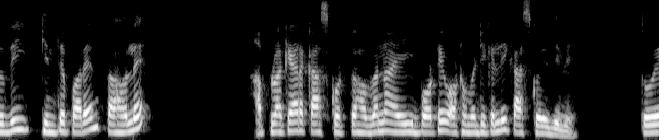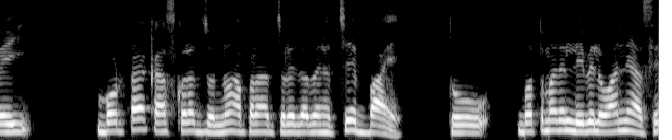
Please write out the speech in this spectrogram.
যদি কিনতে পারেন, তাহলে আপনাকে আর কাজ করতে হবে না, এই বটে অটোমেটিক্যালি কাজ করে দিবে। তো এই বটটা কাজ করার জন্য আপনারা চলে যাবেন হচ্ছে বাই তো বর্তমানে লেভেল ওয়ানে আছে,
